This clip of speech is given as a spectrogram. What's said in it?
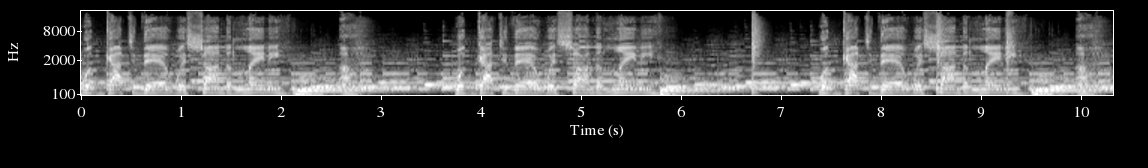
What got you there with Sean Delaney? Uh, what got you there with Sean Delaney? What got you there with Sean Delaney? Uh,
